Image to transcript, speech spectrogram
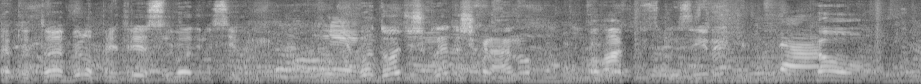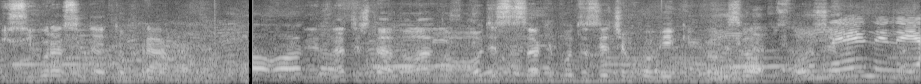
Dakle, to je bilo prije 30 godina sigurno. God dođeš, gledaš hranu, ovako iz blizine, kao i siguran si da je to hrana. Ne, znate šta, dola, ovdje se svaki put osjećam kao viking, ali sve opustošen. Ne, ne, ne, ja...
